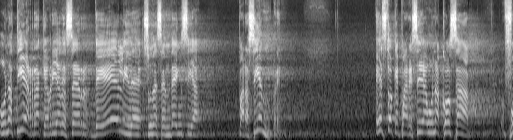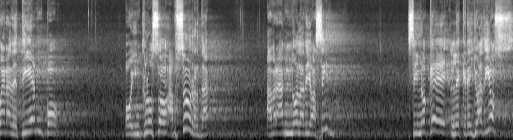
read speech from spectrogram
una tierra que habría de ser de él y de su descendencia para siempre. Esto que parecía una cosa fuera de tiempo o incluso absurda, Abraham no la vio así, sino que le creyó a Dios.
